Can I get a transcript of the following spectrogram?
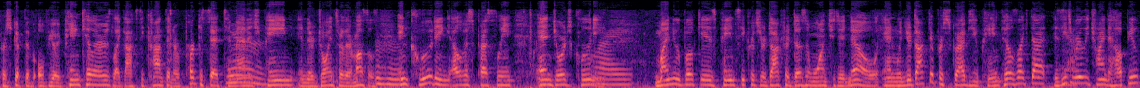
prescriptive opioid painkillers like OxyContin or Percocet to Yeah. manage pain in their joints or their muscles, including Elvis Presley and George Clooney. Right. My new book is Pain Secrets Your Doctor Doesn't Want You to Know. And when your doctor prescribes you pain pills like that, is he Yeah. really trying to help you?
